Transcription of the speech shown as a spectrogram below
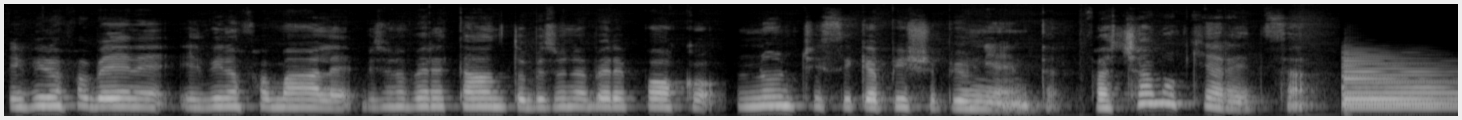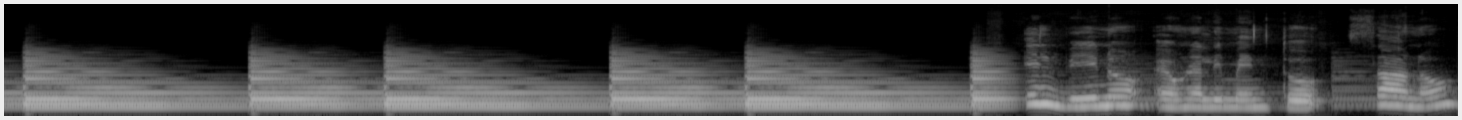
Il vino fa bene, il vino fa male, bisogna bere tanto, bisogna bere poco, non ci si capisce più niente. Facciamo chiarezza. Il vino è un alimento sano?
